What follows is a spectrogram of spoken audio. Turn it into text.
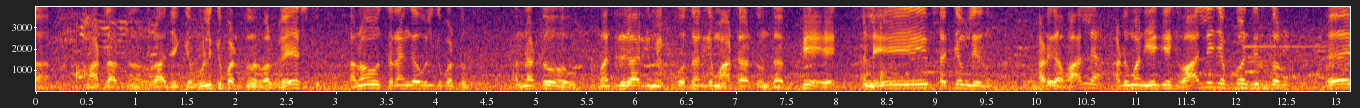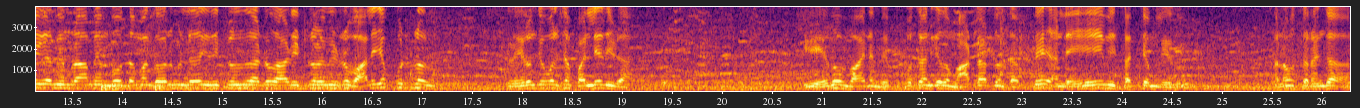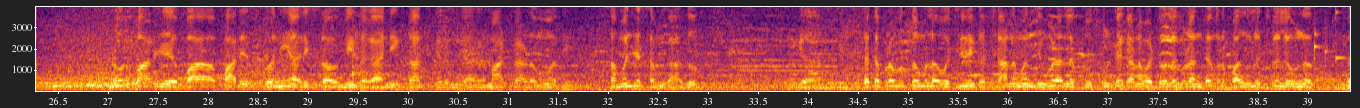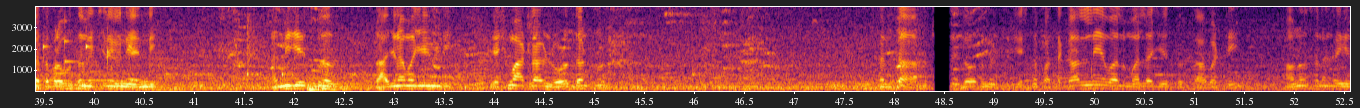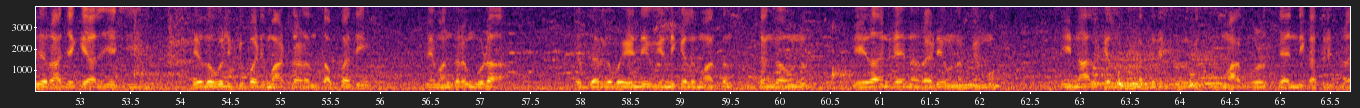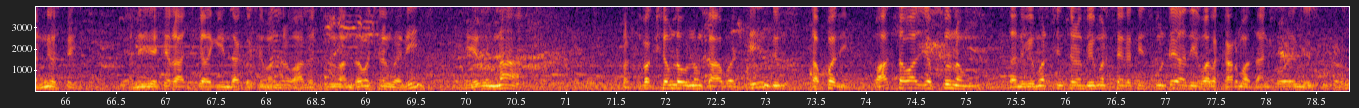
మాట్లాడుతున్నారు రాజకీయం ఉలికి పడుతున్నారు వాళ్ళు. వేస్ట్. అనవసరంగా ఉలికి పడుతున్నారు అన్నట్టు మంత్రి గారికి మెప్పుకోసానికి మాట్లాడుతుంది తప్పితే అందులో ఏం సత్యం లేదు. అడగ వాళ్ళే అడుగుమని ఏం చేసి వాళ్ళే చెప్పుకొని తిరుగుతారు. ఏ ఇక మేము రా మేము పోతాం మా గవర్నమెంట్ ఇది ఇట్లా ఉంది అటు ఆడు ఇట్లా ఉంది, ఇట్లా వాళ్ళే చెప్పుకుంటున్నారు. ఇక్కడ ఏ రోజు చెప్పవలసిన పని లేదు ఇక్కడ ఇది ఏదో ఆయన మెప్పుకోసానికి ఏదో మాట్లాడుతుంది తప్పితే అందులో ఏమీ సత్యం లేదు. అనవసరంగా నోరు పారి పా పారేసుకొని హరీష్ రావు మీద కానీ క్రాంతి కిరణ్ కానీ మాట్లాడడం అది సమంజసం కాదు. ఇక గత ప్రభుత్వంలో వచ్చిన ఇక చాలా మంది కూడా అలా కూర్చుంటే కనబడ్డ వాళ్ళకి కూడా అంతా కూడా పదవులు వచ్చిన వాళ్ళు ఉన్నారు. గత ప్రభుత్వం ఇచ్చినవి అన్నీ. అన్నీ చేసుకున్నారు. రాజీనామా చేయండి. చేసి మాట్లాడండి. వద్దంటున్నారు కనుక గవర్నమెంట్ చేసిన పథకాలనే వాళ్ళు మళ్ళీ చేస్తారు కాబట్టి అనవసరంగా ఇది రాజకీయాలు చేసి ఏదో ఉలికి పడి మాట్లాడడం తప్పది. మేమందరం కూడా రేపు జరగబోయే ఎన్ని ఎన్నికలు మాత్రం సిద్ధంగా ఉన్నాం. ఏ దానికైనా రెడీ ఉన్నాం మేము. ఈ నాలుగేళ్ళు కత్తిరించుడు గిత్తుడు మాకు కూడా వస్తాయి అన్ని కత్తిరించుడు అన్నీ వస్తాయి. అన్నీ చేసే రాజకీయాలకు ఇందాక వచ్చినాం అందరం వాళ్ళు వచ్చినాం అందరం వచ్చినాం కానీ ఏదున్నా ప్రతిపక్షంలో ఉన్నాం కాబట్టి తప్పది. వాస్తవాలు చెప్తున్నాము. దాన్ని విమర్శించడం విమర్శగా తీసుకుంటే అది వాళ్ళ కర్మ. దానికి కూడా ఏం చేసుకుంటాడు?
